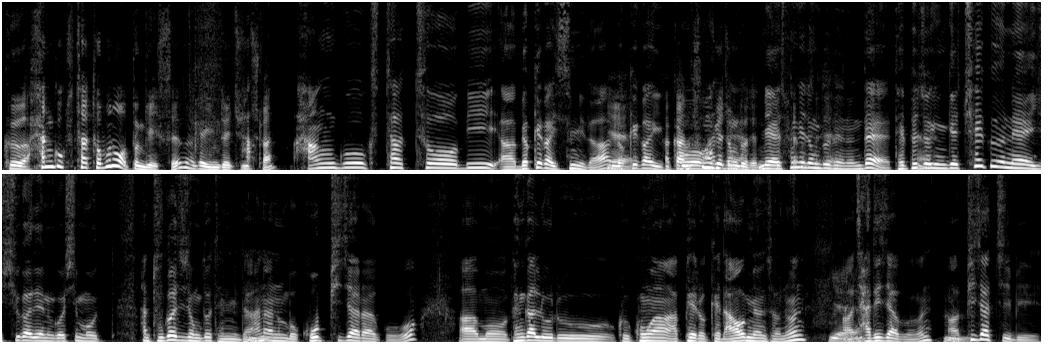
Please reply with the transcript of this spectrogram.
그 한국 스타트업은 어떤 게 있어요? 그러니까 인도에 진출한? 하, 한국 스타트업이 아, 몇 개가 있습니다. 예. 몇 개가 있고 약간 20개 정도 되는 네, 20개 정도 예. 되는데 대표적인 예. 게 최근에 이슈가 되는 것이 뭐 한 두 가지 정도 됩니다. 음. 하나는 뭐 고피자라고 아 뭐 벵갈루루 그 공항 앞에 이렇게 나오면서는 예. 아, 자리 잡은 아, 음. 아, 피자집이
